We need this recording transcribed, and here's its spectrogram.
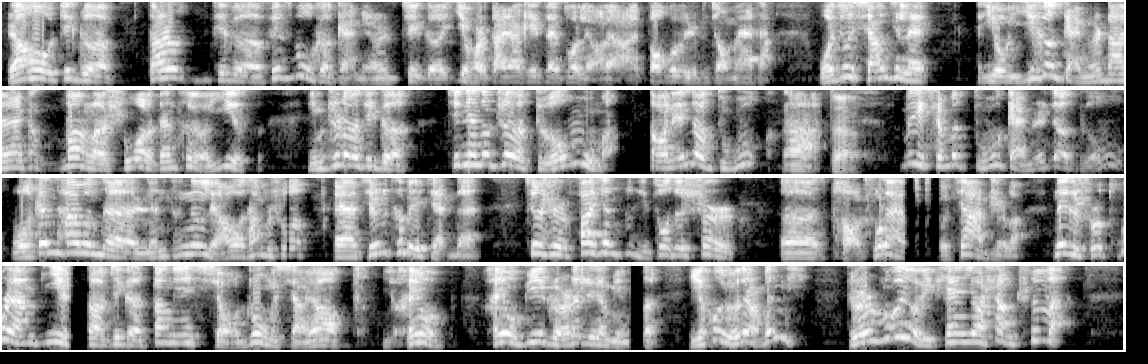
然后这个当然，这个 Facebook 改名，这个一会儿大家可以再多聊聊啊，包括为什么叫 Meta。我就想起来有一个改名，大家忘了说了，但特有意思。你们知道这个今天都知道得物嘛？早年叫毒啊。对。为什么毒改名叫得物？我跟他们的人曾经聊过，他们说，哎呀，其实特别简单，就是发现自己做的事儿，呃，跑出来有价值了。那个时候突然意识到，这个当年小众想要很有。很有逼格的这个名字，以后有点问题。比如，如果有一天要上春晚，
